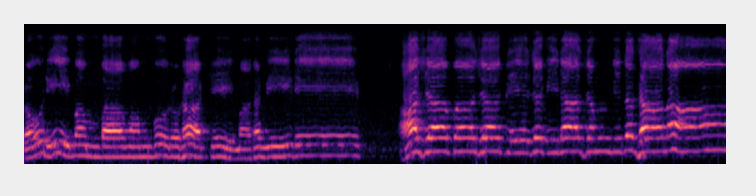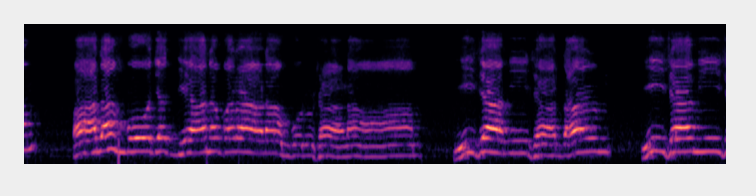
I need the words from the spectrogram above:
గౌరీమంబామంబురుహాక్షి మహమీడే ఆశాపాశ క్లేశ వినాశం విదధానాం. पादाम्बोजध्यानपराणां पुरुषाणाम् ईशामीशाताम् ईशामीशाताङ्गहरां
